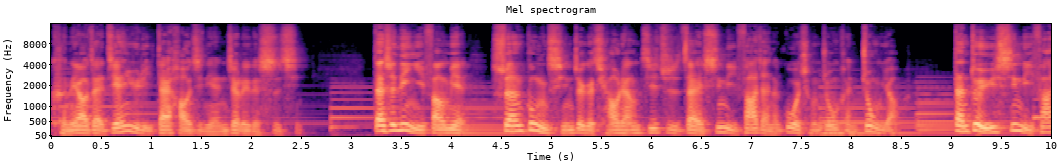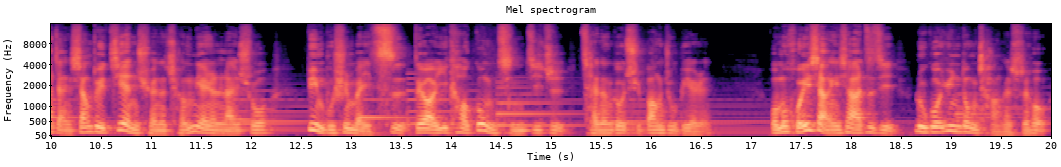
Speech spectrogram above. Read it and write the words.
可能要在监狱里待好几年这类的事情。但是另一方面，虽然共情这个桥梁机制在心理发展的过程中很重要，但对于心理发展相对健全的成年人来说，并不是每次都要依靠共情机制才能够去帮助别人。我们回想一下自己路过运动场的时候，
